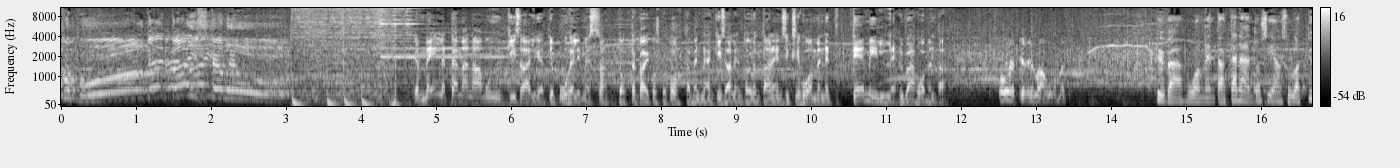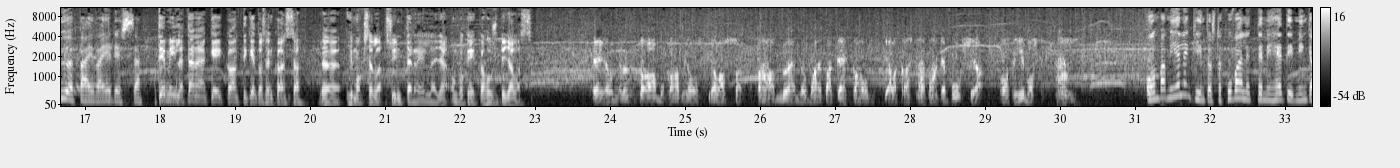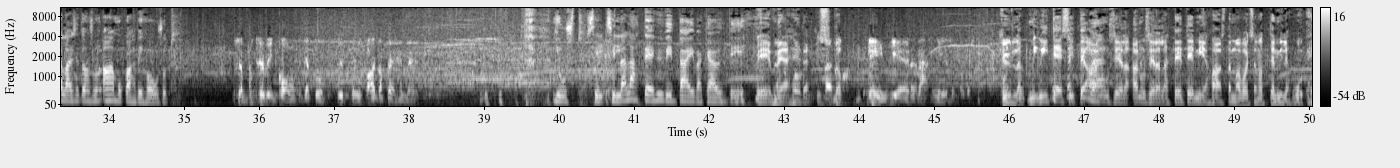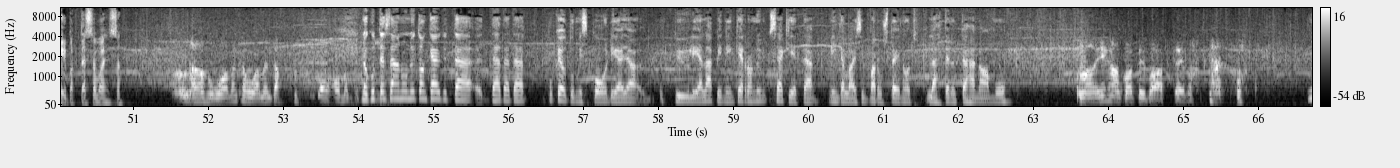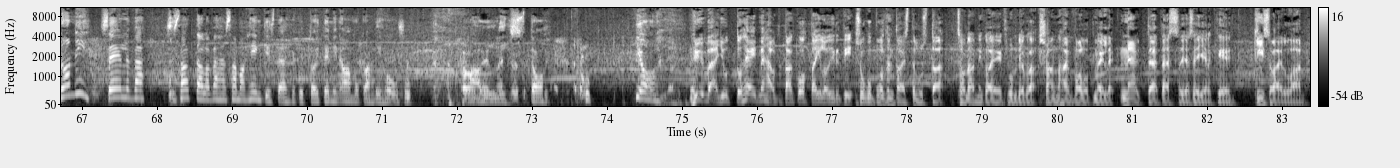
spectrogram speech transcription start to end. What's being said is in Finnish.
Sukupuolten taistelu! Ja meillä tämän aamun kisailijat jo puhelimessa, totta kai, koska kohta mennään kisailen. Toivotetaan ensiksi huomennet Temille. Hyvää huomenta. Oikein hyvää huomenta. Hyvää huomenta. Tänään tosiaan sulla työpäivä edessä. Temillä tänään keikka Antti Ketosen kanssa äh, himoksella synttäreillä ja onko keikkahousut jo jalassa? Ei ole meillä nyt aamukahvihousut jalassa. Vähän myöhemmin vaihdetaan keikkahousut jalkaan. Sitten lähdetään hakemaan bussia kohti himosta. Onpa mielenkiintoista. Kuvaile Temi heti, minkälaiset on sun aamukahvihousut. Semmoiset hyvin kolmiketut tyyppiset, aika pehmeät. Just, sillä, sillä lähtee hyvin päivä käyntiin. Pehmeä herätys. No, Ei hieretä niin sanotusti. kyllä. M- miten sitten. Anu siellä, Anu siellä lähtee Temiä haastamaan? Voit sanoa Temille heipat tässä vaiheessa. No, huomenta, huomenta. Hyvää huomenta. No kun tässä Anu nyt on käyty tää, tää, tätä pukeutumiskoodia ja tyyliä läpi, niin kerro nyt säkin, että minkälaisin varustein oot lähtenyt tähän aamuun. No ihan kotivaatteilla. No niin, selvä. Se saattaa olla vähän sama henkistä ehkä kuin toi Temin aamukahvihousu mallisto. Joo. Hyvä juttu. Hei, mehän otetaan kohta ilo irti sukupuolten taistelusta. Se on Annika Eklund, joka Shanghai valot meille näyttää tässä ja sen jälkeen kisaillaan.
